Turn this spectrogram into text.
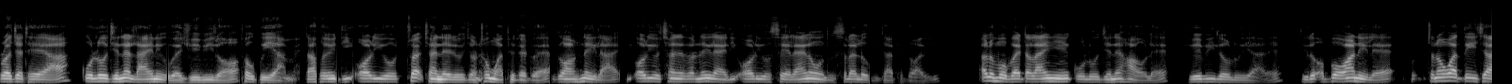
project ထဲကကိုလိုချင်တဲ့ line တွေကိုပဲရွေးပြီးတော့ထုတ်ပေးရမယ်ဒါဆိုရင်ဒီ audio track channel တွေကိုကျွန်တော်ထုတ်မှာဖြစ်တဲ့အတွက်ဒီကောင်နှိပ်လိုက်ဒီ audio channel ဆိုတော့နှိပ်လိုက်ရင်ဒီ audio 10 line လုံးကိုသူ select လုပ်ပြီးသားဖြစ်သွားပြီအဲ့လိုမဟုတ်ပဲတစ်လိုင်းချင်းကိုလိုချင်တဲ့ဟာကိုလည်းရွေးပြီးလုပ်လို့ရတယ်ဒီလိုအပေါ်ကနေလည်းကျွန်တော်ကတေချာ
